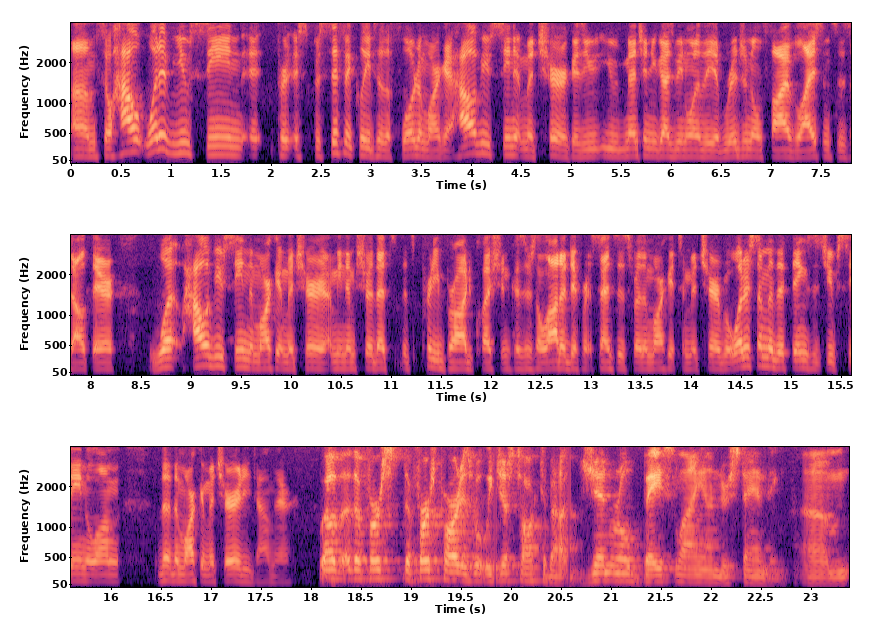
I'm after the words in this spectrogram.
Um, so how what have you seen it, specifically to the Florida market? How have you seen it mature? Because you, you mentioned you guys being one of the original five licenses out there. What how have you seen the market mature? I mean, I'm sure that's that's pretty broad question because there's a lot of different senses for the market to mature. But what are some of the things that you've seen along the, the market maturity down there? Well, the first the first part is what we just talked about: general baseline understanding. Um,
